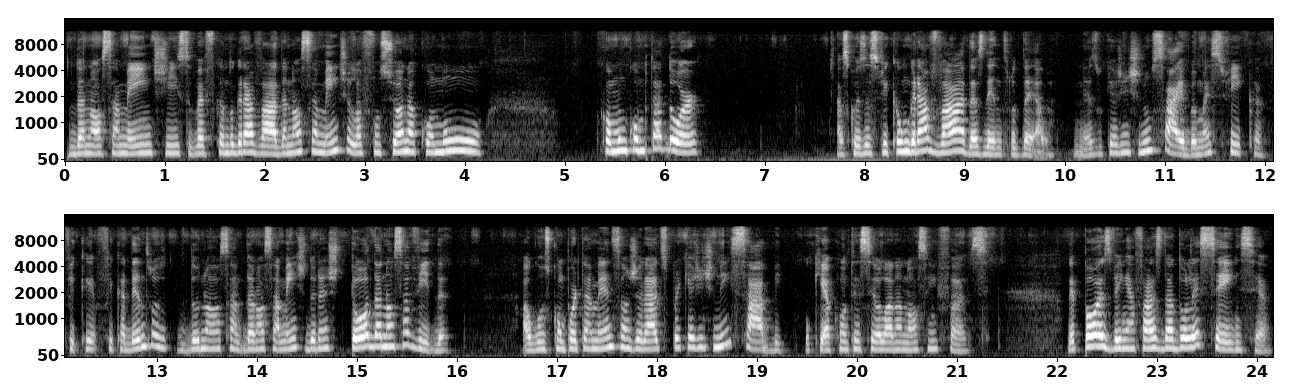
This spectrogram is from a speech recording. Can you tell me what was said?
da nossa mente, isso vai ficando gravado. A nossa mente ela funciona como como um computador. As coisas ficam gravadas dentro dela, mesmo que a gente não saiba, mas fica, fica, fica dentro do nossa, da nossa mente durante toda a nossa vida. Alguns comportamentos são gerados porque a gente nem sabe o que aconteceu lá na nossa infância. Depois vem a fase da adolescência,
